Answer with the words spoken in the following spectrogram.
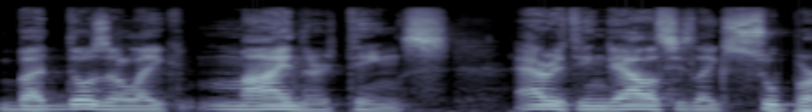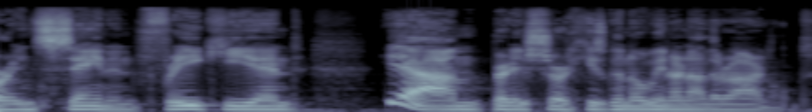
but those are like minor things. Everything else is like super insane and freaky, and yeah, I'm pretty sure he's gonna win another Arnold.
